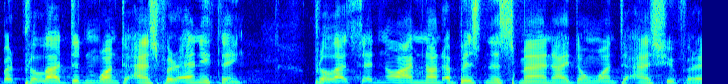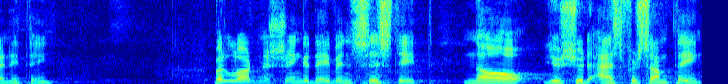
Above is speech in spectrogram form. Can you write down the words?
But Prahlad didn't want to ask for anything. Prahlad said, no, I'm not a businessman. I don't want to ask you for anything. But Lord Nrsingadev insisted, no, you should ask for something.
